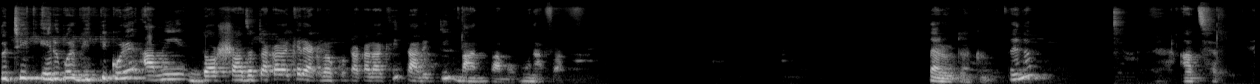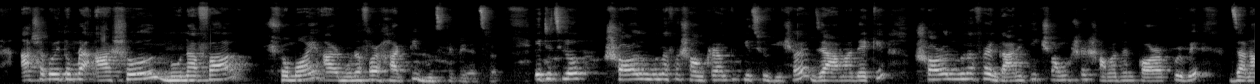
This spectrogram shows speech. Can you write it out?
তো ঠিক এর উপর ভিত্তি করে আমি দশ হাজার টাকা রাখি এক লক্ষ টাকা রাখি, তার একটি মান পাবো, মুনাফা। তেরো টাকা, তাই না? আচ্ছা আশা করি তোমরা আসল মুনাফা সময় আর মুনাফার হারটি বুঝতে পেরেছ। এটি ছিল সরল মুনাফা সংক্রান্ত কিছু বিষয় যা আমাদেরকে সরল মুনাফার গাণিতিক সমস্যার সমাধান করার পূর্বে জানা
